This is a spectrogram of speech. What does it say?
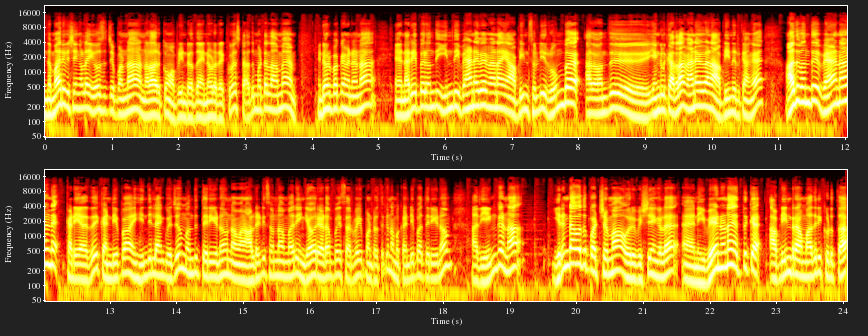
இந்த மாதிரி விஷயங்கள்லாம் யோசிச்சு பண்ணால் நல்லாயிருக்கும் அப்படின்றது தான் என்னோட ரெக்வஸ்ட் அது மட்டும் இல்லாமல் இன்னொரு பக்கம் என்னென்னா நிறைய பேர் வந்து ஹிந்தி வேணவே வேணாயா? அப்படின்னு சொல்லி ரொம்ப அதை வந்து எங்களுக்கு அதெல்லாம் வேணவே வேணாம் அப்படின்னு இருக்காங்க. அது வந்து வேணான்னு கிடையாது. கண்டிப்பாக ஹிந்தி லாங்குவேஜும் வந்து தெரியணும். நம்ம ஆல்ரெடி சொன்ன மாதிரி எங்கேயோ ஒரு இடம் போய் சர்வை பண்ணுறதுக்கு நம்ம கண்டிப்பாக தெரியணும். அது எங்கன்னா இரண்டாவது பட்சமாக ஒரு விஷயங்களை நீ வேணும்னா ஏற்றுக்க அப்படின்ற மாதிரி கொடுத்தா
